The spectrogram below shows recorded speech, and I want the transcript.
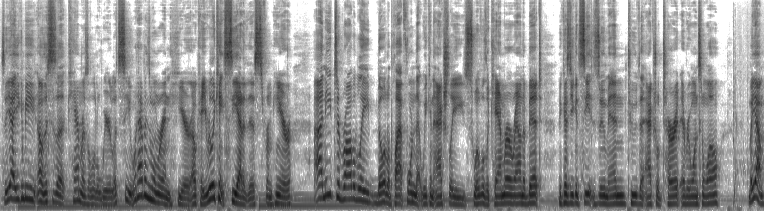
So yeah, you can be, oh, this is a, camera's a little weird. Let's see, what happens when we're in here? Okay, you really can't see out of this from here. I need to probably build a platform that we can actually swivel the camera around a bit because you can see it zoom in to the actual turret every once in a while. But yeah,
